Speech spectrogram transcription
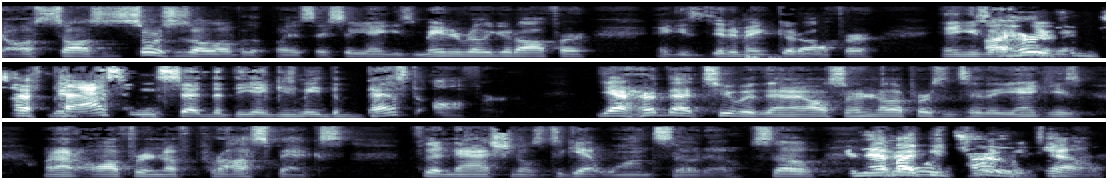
all sources, all over the place. They say Yankees made a really good offer. Yankees didn't make a good offer. Yankees. I heard from Jeff Passan said that the Yankees made the best offer. Yeah, I heard that too. But then I also heard another person say the Yankees are not offering enough prospects for the Nationals to get Juan Soto. So And that I might be true. Tell.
